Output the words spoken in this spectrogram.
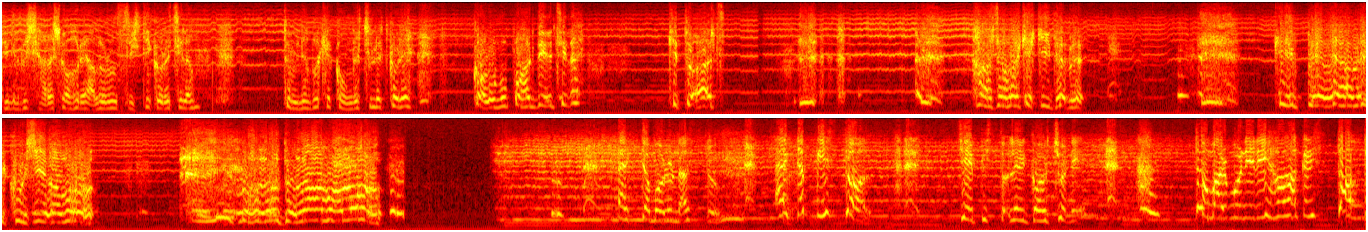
দিন আমি সারা শহরে আলোড়ন সৃষ্টি করেছিলাম, তুমি না আমাকে কংগ্রেচুলেট করে কলম উপহার দিয়েছিলে। কিন্তু আজ আজ আমাকে কি দেবে? কি পেয়ে আমি খুশি হব? বলো দোলা বলো। একটা মরণাস্ত্র, একটা পিস্তল। যে পিস্তলের গর্জনে তোমার মনের এই হাহাকার স্তব্ধ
